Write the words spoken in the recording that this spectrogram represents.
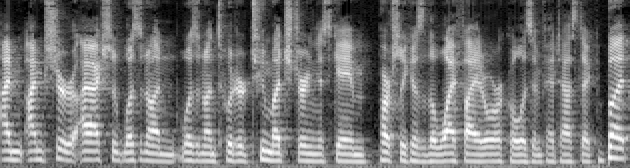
I'm I'm sure I actually wasn't on wasn't on Twitter too much during this game, partially because of the Wi-Fi at Oracle isn't fantastic. But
